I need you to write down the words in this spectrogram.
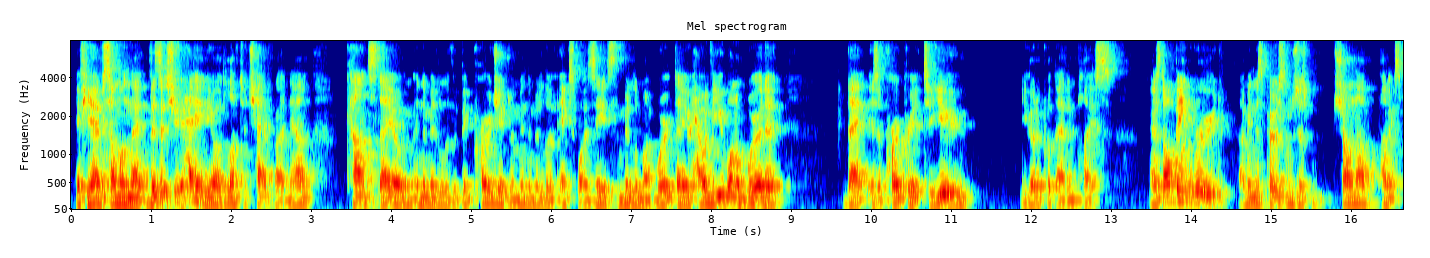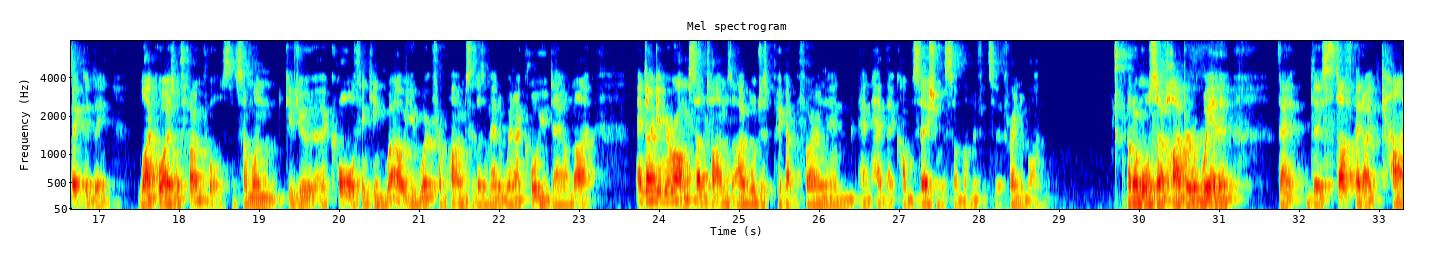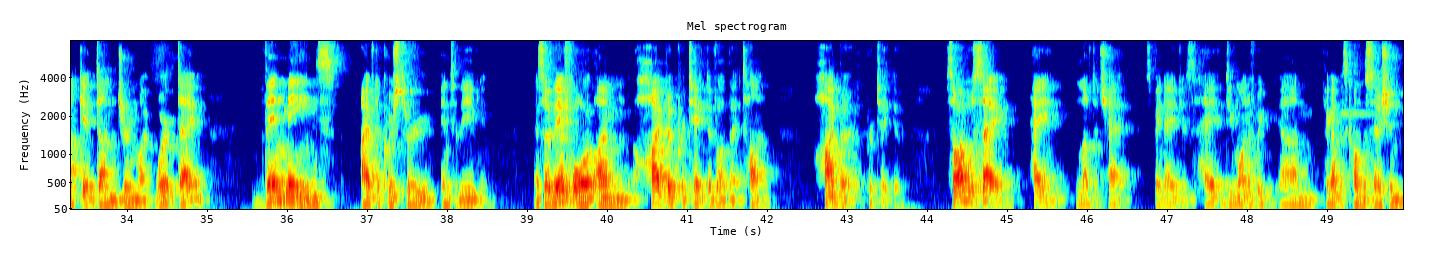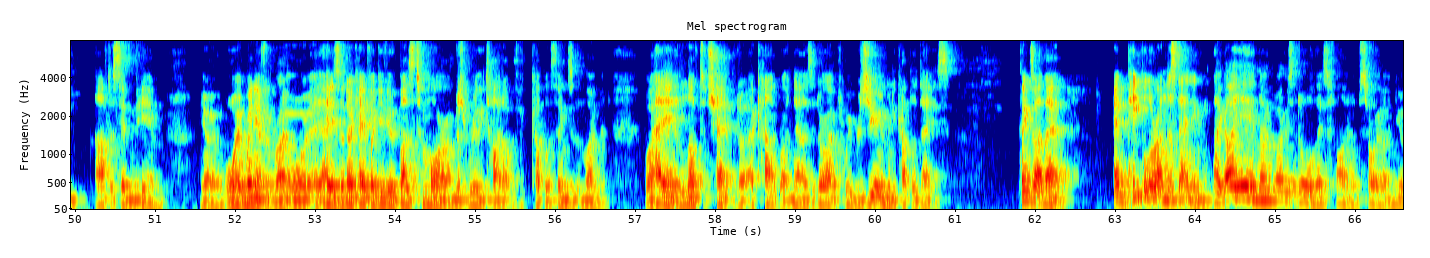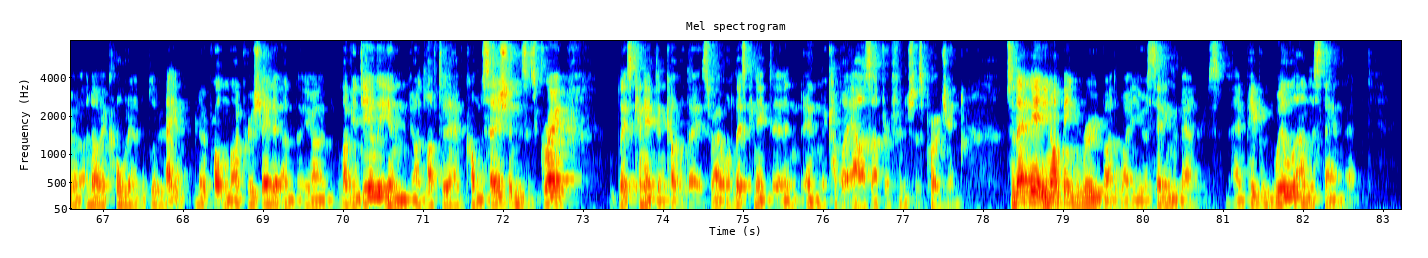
If you have someone that visits you, hey, you know, I'd love to chat right now. Can't stay. I'm in the middle of a big project. I'm in the middle of X, Y, Z. It's the middle of my workday. However you want to word it, that is appropriate to you. You got to put that in place. And it's not being rude. I mean, this person's just showing up unexpectedly Likewise with phone calls. And someone gives you a call thinking, well, you work from home, so it doesn't matter when I call you day or night. And don't get me wrong, sometimes I will just pick up the phone and, and have that conversation with someone if it's a friend of mine. But I'm also hyper aware that the stuff that I can't get done during my workday then means I have to push through into the evening. And so therefore I'm hyper protective of that time. Hyper protective. So I will say, hey, love to chat it's been ages. Hey, do you mind if we um, pick up this conversation after 7 p.m.? You know, or whenever, right? Or hey, is it okay if I give you a buzz tomorrow? I'm just really tied up with a couple of things at the moment. Or hey, I'd love to chat, but I can't right now. Is it all right if we resume in a couple of days? Things like that. And people are understanding, like, oh yeah, no worries at all. That's fine. I'm sorry. I knew I know I called out of the blue. Hey, no problem. I appreciate it. I, you know, I love you dearly, and I'd love to have a conversation. This is great let's connect in a couple of days, right? Or let's connect in, in a couple of hours after I finish this project. So that yeah, you're not being rude, by the way. You are setting the boundaries, and people will understand that.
